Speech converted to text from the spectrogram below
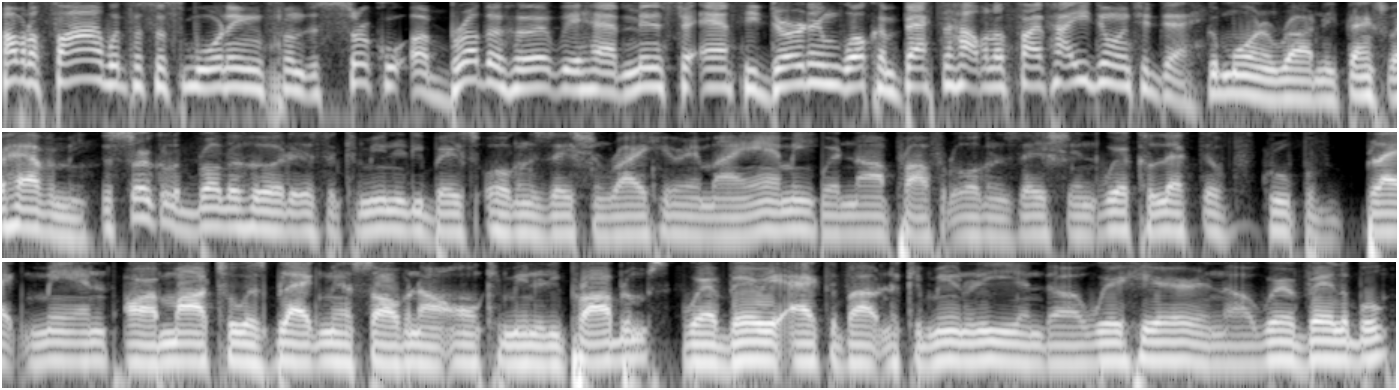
Hot 105 with us this morning from the Circle of Brotherhood. We have Minister Anthony Durden. Welcome back to Hot 105. How are you doing today? Good morning, Rodney. Thanks for having me. The Circle of Brotherhood is a community-based organization right here in Miami. We're a nonprofit organization. We're a collective group of black men. Our motto is black men solving our own community problems. We're very active out in the community and uh, we're here and uh, we're available.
